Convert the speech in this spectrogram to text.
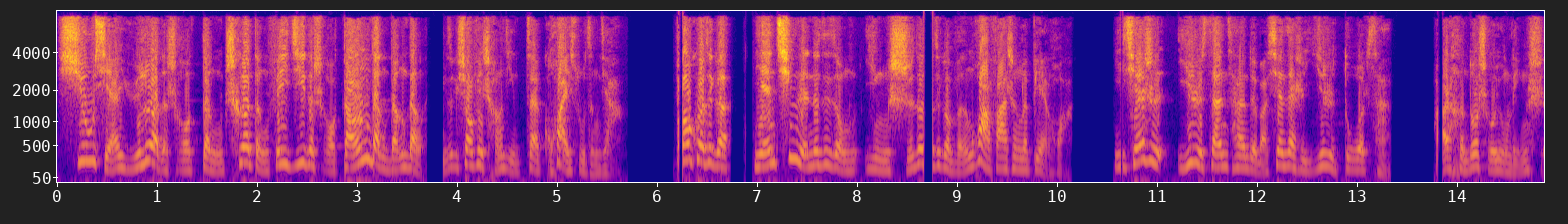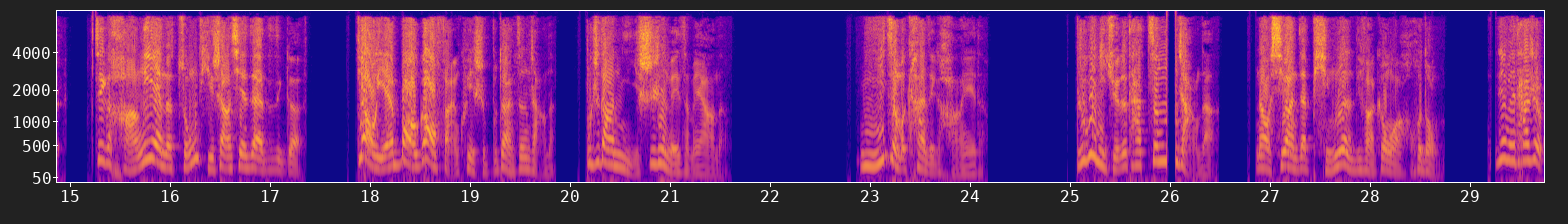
休闲娱乐的时候、等车、等飞机的时候，等等等等，你这个消费场景在快速增加，包括这个年轻人的这种饮食的这个文化发生了变化。以前是一日三餐，对吧？现在是一日多餐，而很多时候用零食。这个行业呢，总体上现在的这个调研报告反馈是不断增长的。不知道你是认为怎么样的？你怎么看这个行业的？如果你觉得它增长的，那我希望你在评论的地方跟我互动。认为它是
